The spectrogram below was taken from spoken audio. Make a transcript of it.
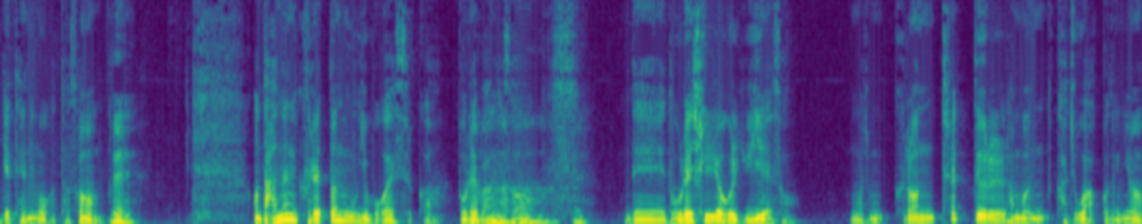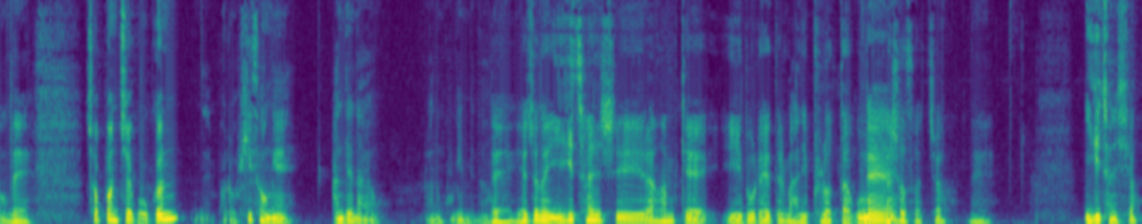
게 되는 것 같아서 네. 어, 나는 그랬던 곡이 뭐가 있을까 노래방에서 아, 네. 내 노래 실력을 위해서 뭔가 좀 그런 트랙들을 한번 가지고 왔거든요. 네. 첫 번째 곡은 네, 바로 휘성의 안 되나요? 라는 곡입니다. 네, 예전에 이기찬 씨랑 함께 이 노래들 많이 불렀다고 네. 하셨었죠. 네. 이기찬 씨요?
